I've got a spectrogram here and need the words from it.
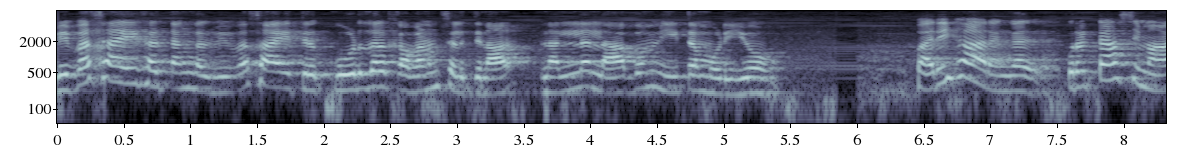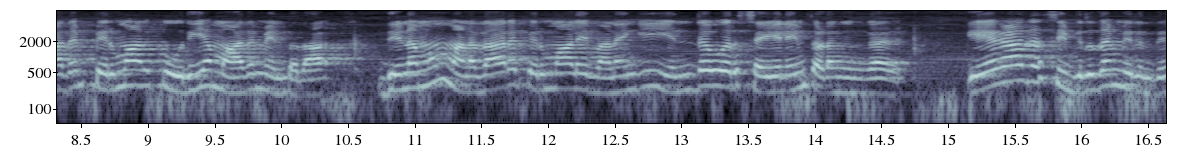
விவசாயிகள் தங்கள் விவசாயத்தில் கூடுதல் கவனம் செலுத்தினால் நல்ல லாபம் ஈட்ட முடியும். பரிகாரங்கள். புரட்டாசி மாதம் பெருமாளுக்கு உரிய மாதம் என்பதால் தினமும் மனதார பெருமாளை வணங்கி எந்த ஒரு செயலையும் தொடங்குங்கள். ஏகாதசி விரதம் இருந்து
